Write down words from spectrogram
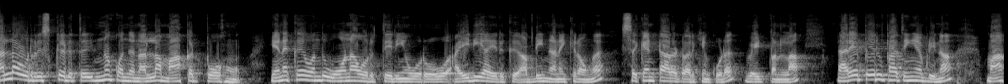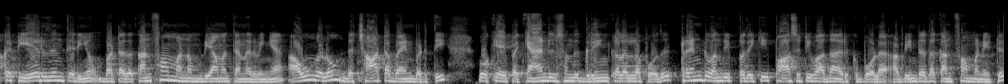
நல்ல ஒரு ரிஸ்க் எடுத்து இன்னும் கொஞ்சம் நல்லா மார்க்கெட் போகும். எனக்கே வந்து ஓனாக ஒரு தெரியும் ஒரு ஐடியா இருக்குது அப்படின்னு நினைக்கிறவங்க செகண்ட் டாரட் வரைக்கும் கூட வெயிட் பண்ணலாம். நிறைய பேர் பார்த்தீங்க அப்படின்னா மார்க்கெட் ஏறுதுன்னு தெரியும். பட் அதை கன்ஃபார்ம் பண்ண முடியாமல் திணறுவீங்க. அவங்களும் இந்த சார்ட்டை பயன்படுத்தி ஓகே இப்போ கேண்டில்ஸ் வந்து க்ரீன் கலரில் போகுது. ட்ரெண்ட் வந்து இப்போதைக்கு பாசிட்டிவாக தான் இருக்குது போல் அப்படின்றத கன்ஃபார்ம் பண்ணிவிட்டு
